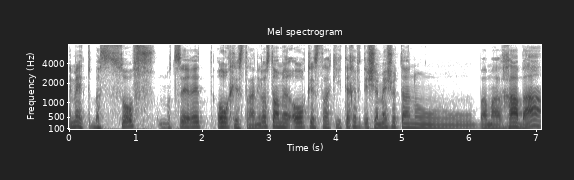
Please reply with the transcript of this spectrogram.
אמת, בסוף נוצרת אורקסטרה. אני לא סתם אומר אורקסטרה, כי תכף תשמש אותנו במערכה הבאה,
